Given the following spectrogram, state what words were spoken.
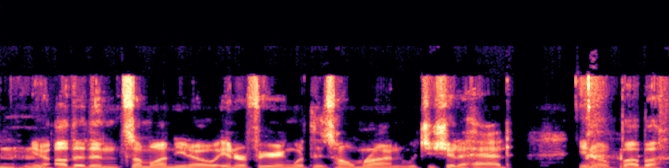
Mhm. you know, other than someone, you know, interfering with his home run, which he should have had, you know, Bubba,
